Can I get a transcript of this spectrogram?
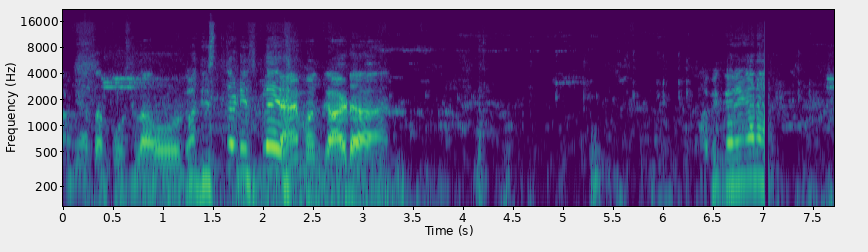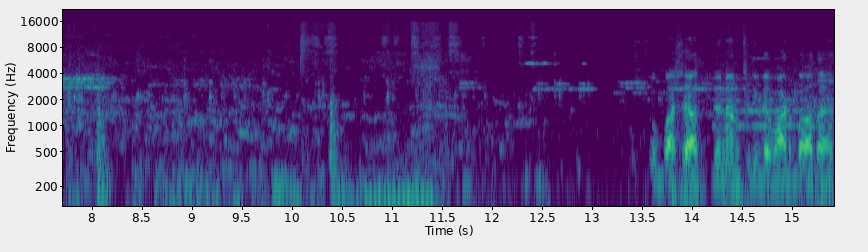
आम्ही आता पोचलो आहोत. दिसतो डिस्प्ले टाइम गार्डन अभी करेगा ना। खूप असे आत्याने आमची तिकडे वाट पाहत आहेत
